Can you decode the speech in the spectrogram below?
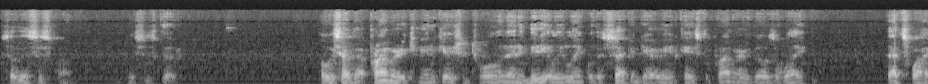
So this is fun. This is good. Always have that primary communication tool and then immediately link with a secondary in case the primary goes away. That's why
